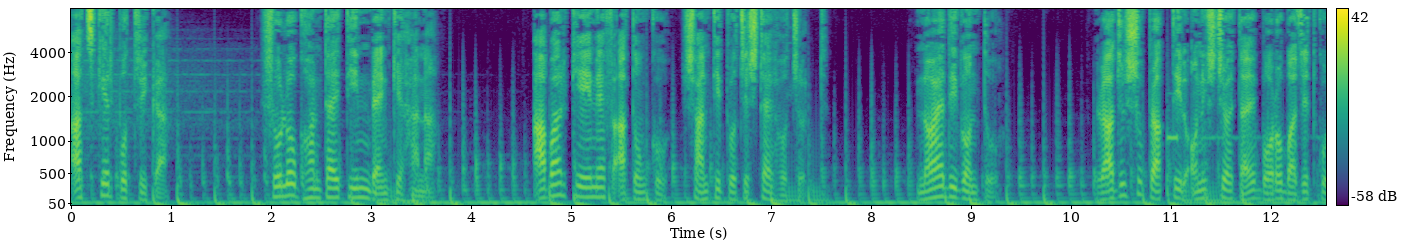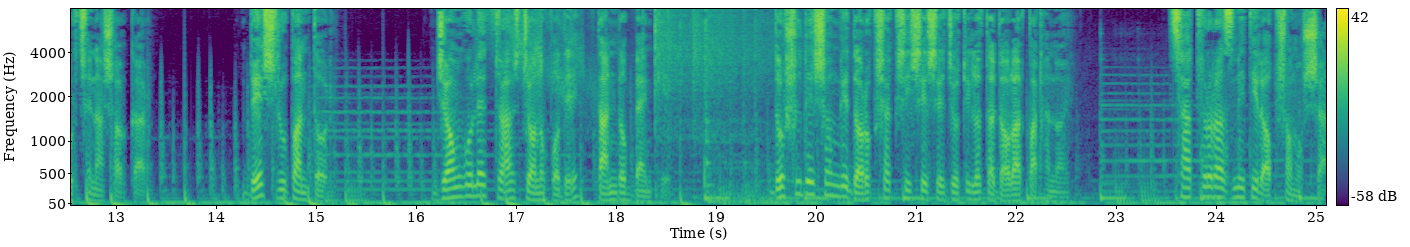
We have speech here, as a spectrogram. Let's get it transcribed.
আজকের পত্রিকা। ষোলো ঘণ্টায় তিন ব্যাংকে হানা। আবার কেএনএফ আতঙ্ক, শান্তি প্রচেষ্টায় হোচট। নয়াদিগন্ত রাজস্ব প্রাপ্তির অনিশ্চয়তায় বড় বাজেট করছে না সরকার। দেশ রূপান্তর। জঙ্গলে ত্রাস জনপদে তাণ্ডব ব্যাংকে। দস্যুদের সঙ্গে দরকসাক্ষী শেষে জটিলতা ডলার পাঠানোয়। ছাত্র রাজনীতির অপসমস্যা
